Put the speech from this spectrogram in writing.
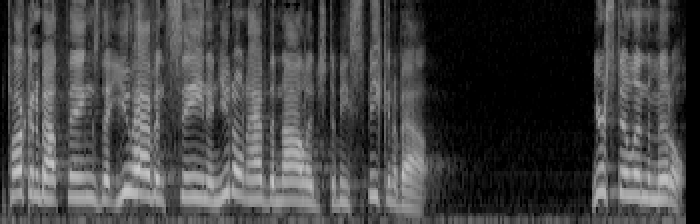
I'm talking about things that you haven't seen and you don't have the knowledge to be speaking about. You're still in the middle.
